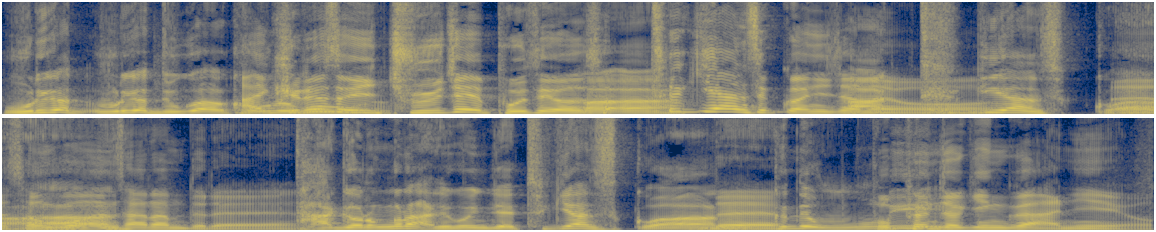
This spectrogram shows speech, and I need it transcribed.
우리가 우리가 누가 아니 그래서 보고- 이 주제 보세요. 서- 아, 아. 특이한 습관이잖아요. 아, 특이한 습관. 네, 성공한 사람들의 다 그런 건 아니고 이제 특이한 습관. 네, 근데 우리 보편적인 거 아니에요.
